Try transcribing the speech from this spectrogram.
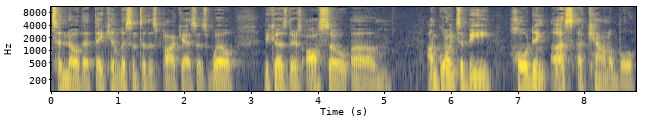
to know that they can listen to this podcast as well because there's also um i'm going to be holding us accountable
